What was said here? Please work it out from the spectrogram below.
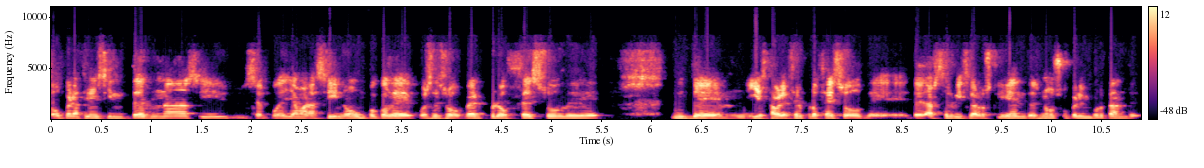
operaciones internas y se puede llamar así, ¿no? Un poco de, pues eso, ver proceso de, y establecer proceso de, dar servicio a los clientes, ¿no? Súper importante.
